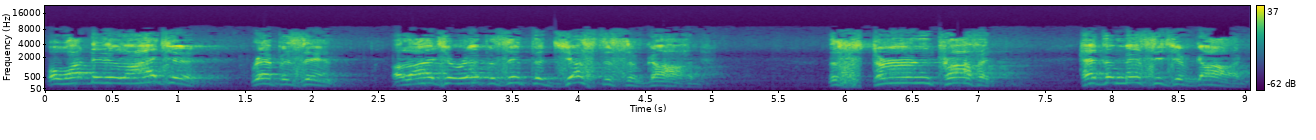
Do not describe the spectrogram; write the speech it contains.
Well, what did Elijah represent? Elijah represent the justice of God. The stern prophet had the message of God.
